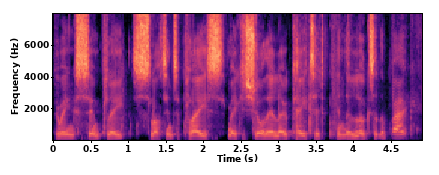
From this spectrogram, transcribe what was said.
The wings simply slot into place, making sure they're located in the lugs at the back.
